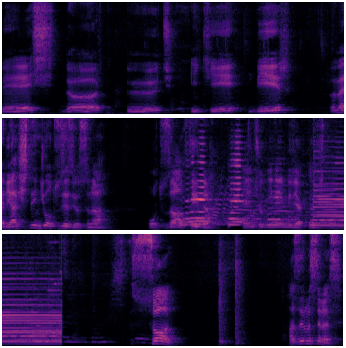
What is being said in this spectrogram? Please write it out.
5, 4, 3, 2, 1. Ömer yaşlı deyince 30 yazıyorsun ha. 36 idi. En çok yine Emir yaklaştı. Son. Hazır mısınız?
